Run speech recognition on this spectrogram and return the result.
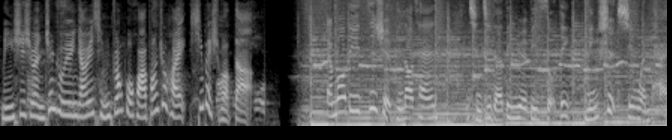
民事新闻郑主任杨玉琴、庄博华、方志怀，新北市报道。MOD 自选频道餐，请记得订阅并锁定民事新闻台。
